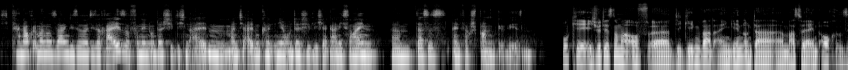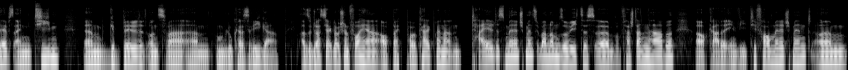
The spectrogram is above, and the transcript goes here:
Ich kann auch immer nur sagen, diese, diese Reise von den unterschiedlichen Alben, manche Alben könnten ja unterschiedlicher gar nicht sein. Ähm, das ist einfach spannend gewesen. Okay, ich würde jetzt nochmal auf äh, die Gegenwart eingehen und da ähm, hast du ja eben auch selbst ein Team ähm, gebildet und zwar ähm, um Lukas Rieger. Also du hast ja, glaube ich, schon vorher auch bei Paul Kalkbrenner einen Teil des Managements übernommen, so wie ich das äh, verstanden habe. Auch gerade irgendwie TV-Management ähm,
